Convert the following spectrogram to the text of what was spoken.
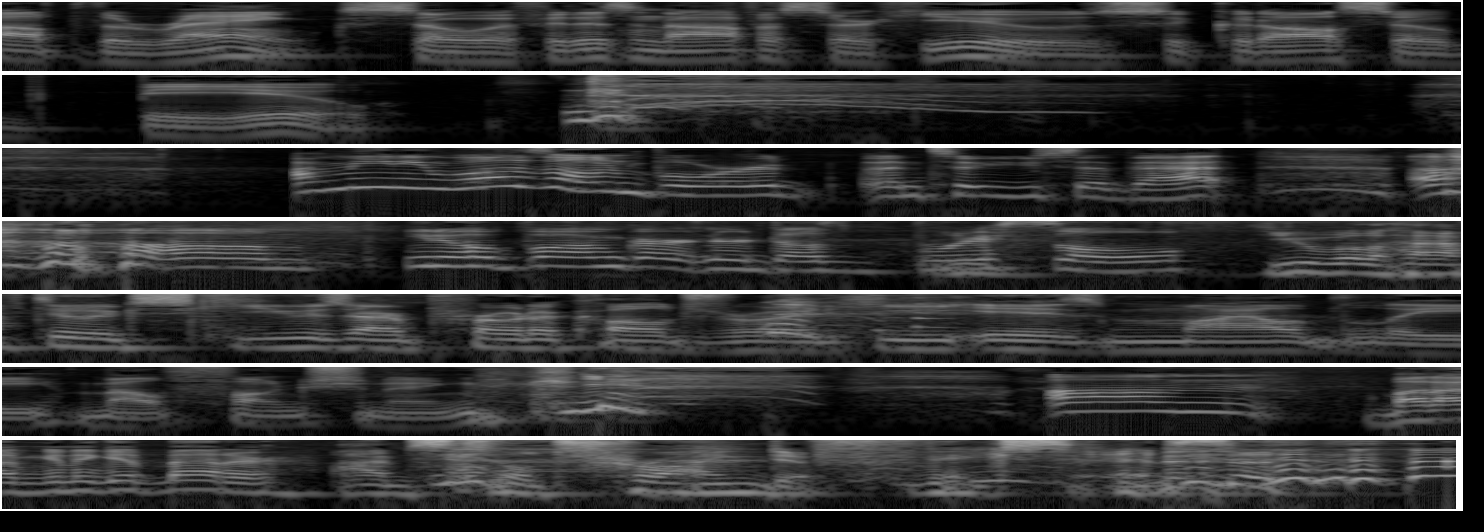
up the ranks. So if it isn't Officer Hughes, it could also be you. I mean, he was on board until you said that. um, you know, Baumgartner does bristle. You will have to excuse our protocol droid. he is mildly malfunctioning. But I'm gonna get better. I'm still trying to fix it.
